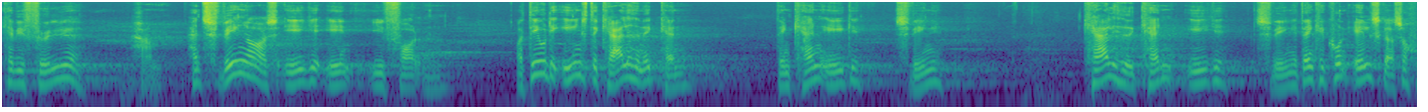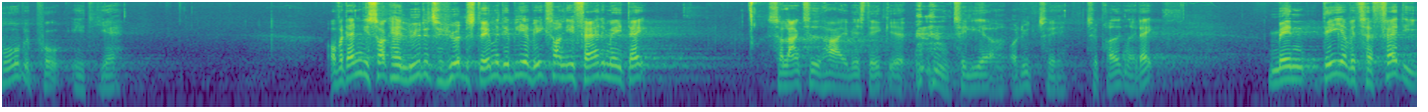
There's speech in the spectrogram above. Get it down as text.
kan vi følge ham? Han tvinger os ikke ind i folden. Og det er jo det eneste, kærligheden ikke kan. Den kan ikke tvinge. Kærlighed kan ikke tvinge. Den kan kun elske og så håbe på et ja. Og hvordan vi så kan lytte til hyrdens stemme, det bliver vi ikke sådan lige færdige med i dag. Så lang tid har jeg vist ikke øh, til lige at lytte til, til prædikener i dag. Men det, jeg vil tage fat i,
